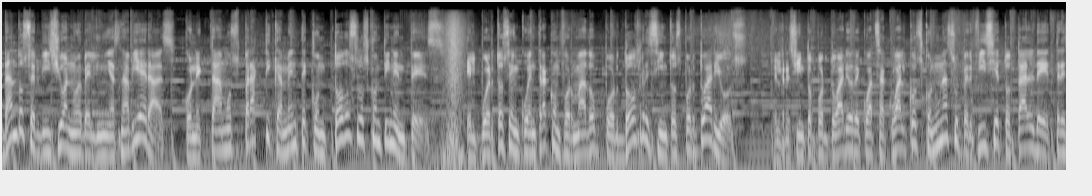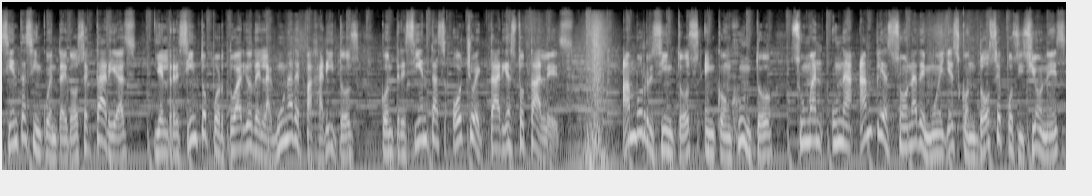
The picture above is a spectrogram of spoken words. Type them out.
dando servicio a nueve líneas navieras. Conectamos prácticamente con todos los continentes. El puerto se encuentra conformado por dos recintos portuarios, el recinto portuario de Coatzacoalcos con una superficie total de 352 hectáreas y el recinto portuario de Laguna de Pajaritos con 308 hectáreas totales. Ambos recintos, en conjunto, suman una amplia zona de muelles con 12 posiciones,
